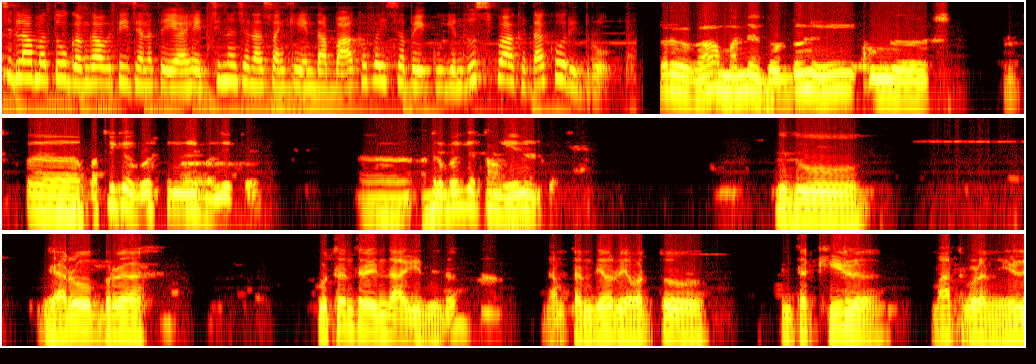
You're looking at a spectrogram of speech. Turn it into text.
ಜಿಲ್ಲಾ ಮತ್ತು ಗಂಗಾವತಿ ಜನತೆಯ ಹೆಚ್ಚಿನ ಜನಸಂಖ್ಯೆಯಿಂದ ಭಾಗವಹಿಸಬೇಕು ಎಂದು ಸ್ವಾಗತ ಕೋರಿದರು. ಮೊನ್ನೆ ದೊಡ್ಡ ಒಂದು ಪತ್ರಿಕಾಗೋಷ್ಠಿನಲ್ಲಿ ಬಂದಿತ್ತು. ಆ, ಅದ್ರ ಬಗ್ಗೆ ತಾವು ಏನು ಇದು ಯಾರೋ ಒಬ್ಬರ ಕುತಂತ್ರದಿಂದ ಆಗಿದ್ದು ನಮ್ಮ ತಂದೆಯವರು ಯಾವತ್ತು ಇಂಥ ಕೀಳು ಮಾತುಗಳನ್ನು ಹೇಳ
